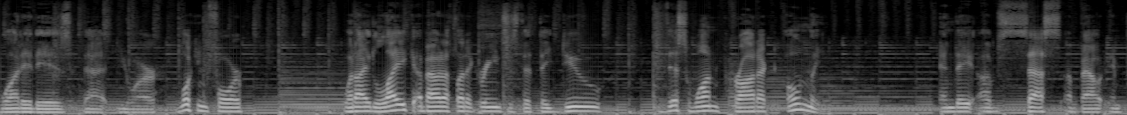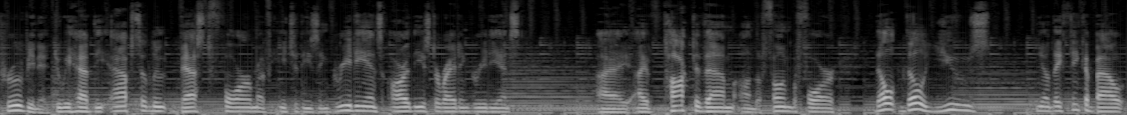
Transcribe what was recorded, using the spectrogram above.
what it is that you are looking for. What I like about athletic greens is that they do this one product only and they obsess about improving it. Do we have the absolute best form of each of these ingredients? Are these the right ingredients? I, I've talked to them on the phone before. They'll they'll use, you know, they think about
